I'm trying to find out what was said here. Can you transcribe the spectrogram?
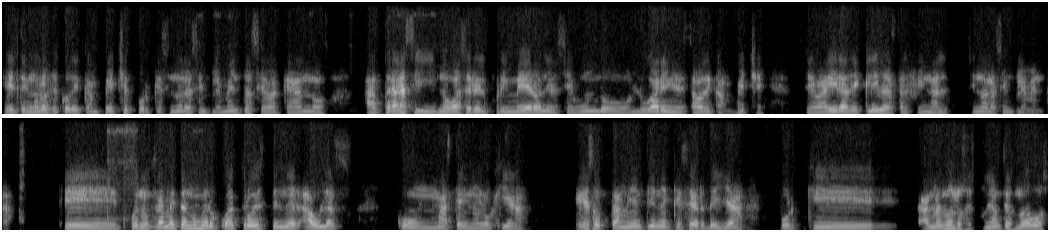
el tecnológico de Campeche, porque si no las implementa se va quedando atrás y no va a ser el primero ni el segundo lugar en el estado de Campeche se va a ir a declive hasta el final si no las implementa. Eh, pues nuestra meta número cuatro es tener aulas con más tecnología. Eso también tiene que ser de ya, porque al menos los estudiantes nuevos,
